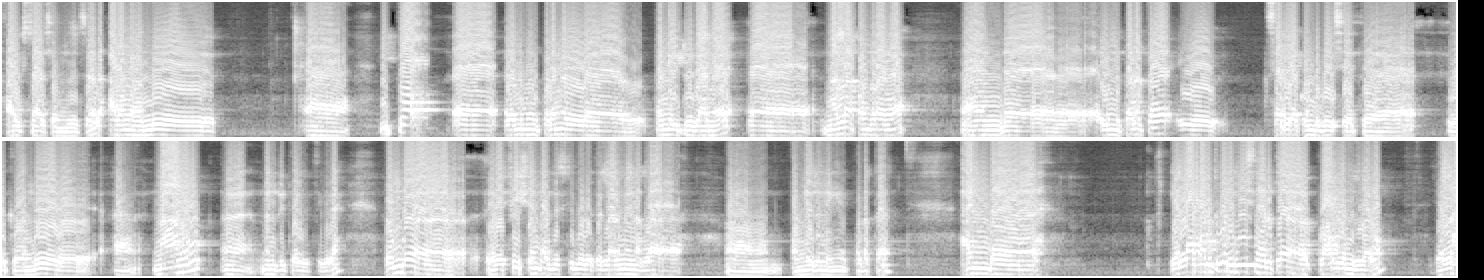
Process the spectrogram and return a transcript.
ஃபைவ் ஸ்டார் செந்தில் சார் அவங்க வந்து இப்போ ரெண்டு மூணு படங்கள் பண்ணிட்டு இருக்காங்க நல்லா பண்றாங்க. அண்ட் இந்த படத்தை சரியா கொண்டு போய் சேர்த்த இதுக்கு வந்து நானும் நன்றி தெரிவிச்சுக்கிறேன் ரொம்ப எஃபிஷியண்டா டிஸ்ட்ரிபியூட்டர் எல்லாருமே நல்லா பண்ணியிருந்தீங்க படத்தை. அண்ட் எல்லா படத்துக்கும் ரிலீஸ் நேரத்தில் ப்ராப்ளம்ஸ் வரும். எல்லா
